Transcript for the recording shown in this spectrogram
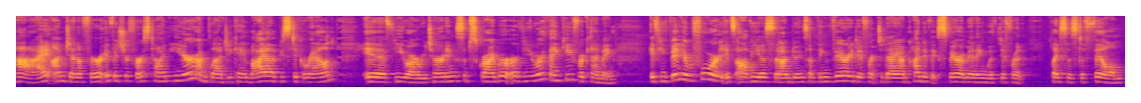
Hi, I'm Jennifer. If it's your first time here, I'm glad you came by. I hope you stick around. If you are a returning subscriber or viewer, thank you for coming. If you've been here before, it's obvious that I'm doing something very different today. I'm kind of experimenting with different places to film.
